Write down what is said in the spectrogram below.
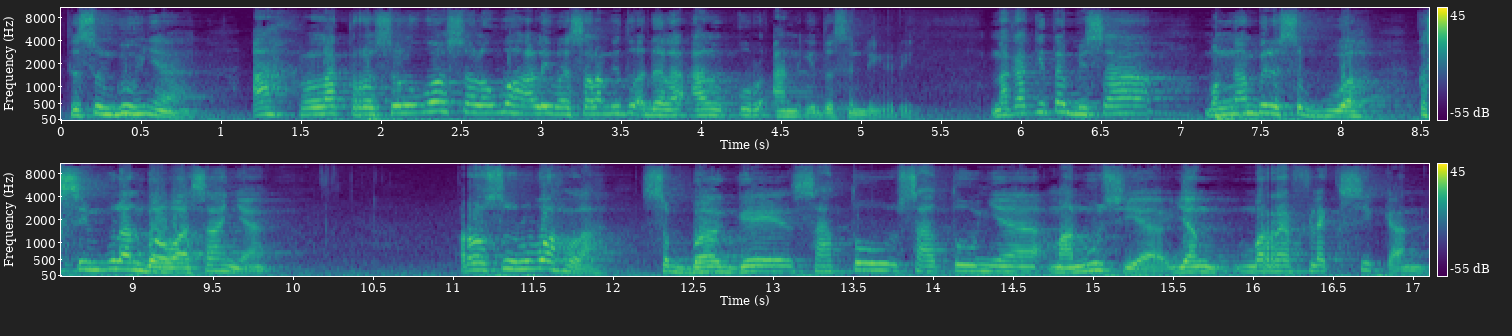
Sesungguhnya akhlak Rasulullah Shallallahu Alaihi Wasallam itu adalah Al Quran itu sendiri. Maka kita bisa mengambil sebuah kesimpulan bahwasanya Rasulullah lah sebagai satu-satunya manusia yang merefleksikan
